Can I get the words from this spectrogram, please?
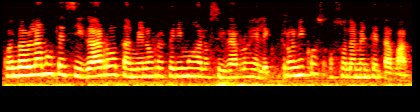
Cuando hablamos de cigarro, ¿también nos referimos a los cigarros electrónicos o solamente tabaco?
